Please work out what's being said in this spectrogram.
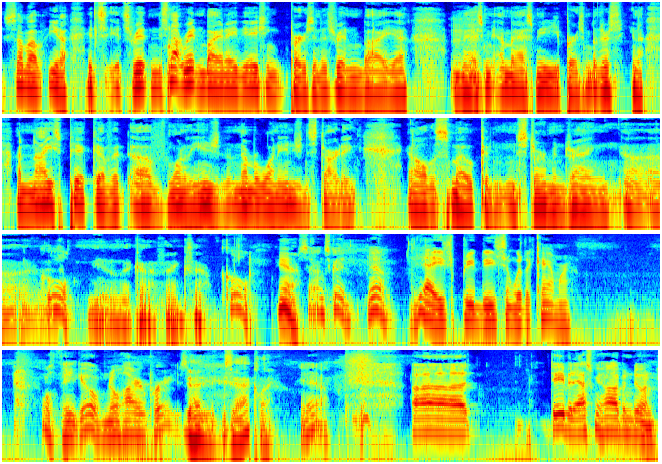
Some of you know it's it's written it's not written by an aviation person. It's written by uh, mm-hmm. a mass a mass media person. But there's you know a nice pic of it of one of the engine the number one engine starting and all the smoke and Sturm and Drang. Uh, cool. You know that kind of thing. So cool. Yeah, sounds good. Yeah. Yeah, he's pretty decent with a camera. Well, there you go. No higher praise. Yeah, exactly. Yeah. Uh, David, ask me how I've been doing.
